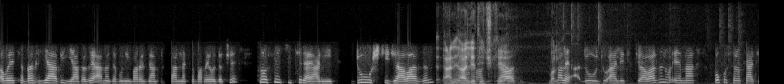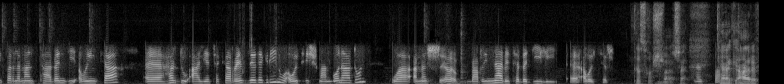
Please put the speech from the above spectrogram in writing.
ئەوەیە کە بە غیابی یا بەبێ ئامادەبوونی بەڕێزیان پرسان نەکە بەڕێوە دەچێت پرۆسەیەکی ترە ینی دوو شتی جیاوازن ینی ئالەتی چکە بەڵێ دوو دوو ئالەتی جیاوازن و ئێمە وەکو سەرۆکاتی پەرلەمان پابندی ئەوەین کە هەردوو ئالەتەکە ڕێز لێ دەگرین و ئەوەی تریشمان بۆ نردون و ئەمەش بابڕین نابێتە بەدیلی ئەوەی تر دەسۆش باشە کاک عاعرف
